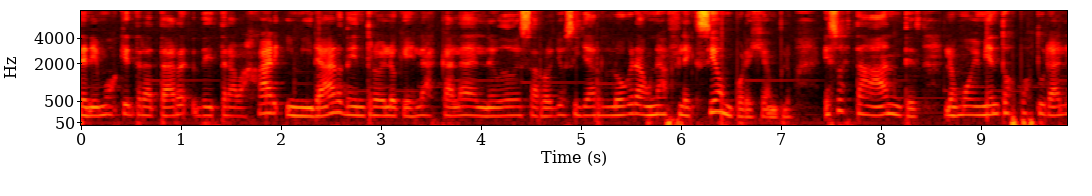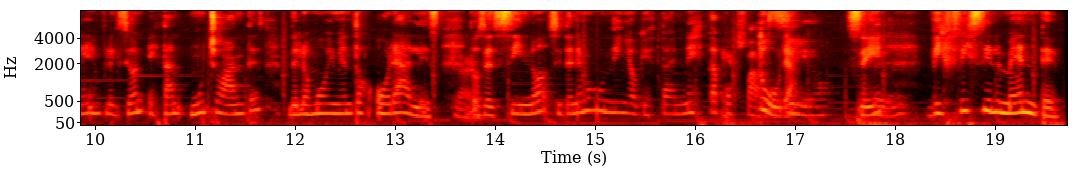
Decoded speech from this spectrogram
Tenemos que tratar de trabajar y mirar dentro de lo que es la escala del neurodesarrollo si ya logra una flexión, por ejemplo. Eso está antes. Los movimientos posturales en flexión están mucho antes de los movimientos orales. Entonces, si no, si tenemos un niño que está en esta postura, ¿sí? Difícilmente,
